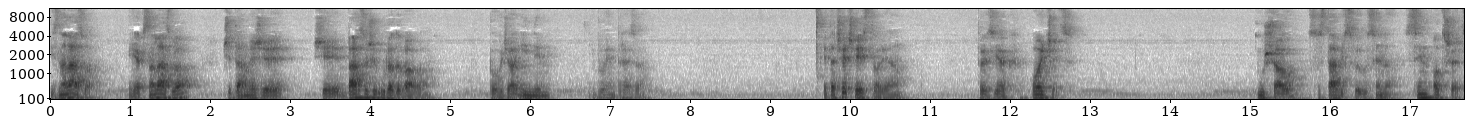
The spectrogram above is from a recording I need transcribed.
I znalazła. I jak znalazła, czytamy, że, że bardzo się uradowała. Powiedziała innym i była impreza. I ta trzecia historia to jest jak ojciec musiał zostawić swojego syna. Syn odszedł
